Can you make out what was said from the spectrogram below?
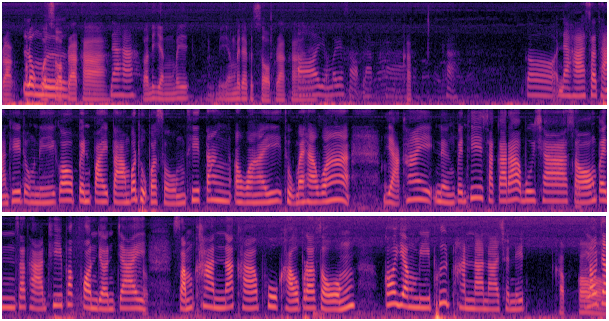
ปรับลงมือตรวจสอบราคานะคะตอนนี้ยังไม่ยังไม่ได้ไปสอบราคาอ๋อยังไม่ได้สอบราคาครับค่ะก็นะคะสถานที่ตรงนี้ก็เป็นไปตามวัตถุประสงค์ที่ตั้งเอาไว้ถูกไหมคะว่า อยากให้หนึ่งเป็นที่สักการะบูชาสองเป็นสถานที่พักผ่อนหย่อนใจสำคัญนะคะภูเขาประสงค์ ก็ยังมีพืชพันธุ์นานาชนิดครับก็เราจะ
